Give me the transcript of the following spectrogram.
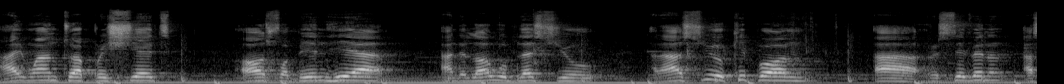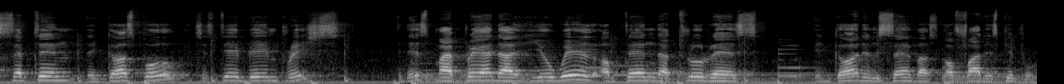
I want to appreciate us for being here, and the Lord will bless you. And as you keep on uh, receiving, accepting the gospel, which is still being preached, it is my prayer that you will obtain the true rest in God Himself has offered His people.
